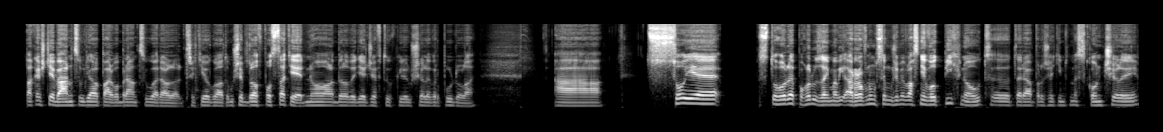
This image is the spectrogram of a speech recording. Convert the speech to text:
Pak ještě Barnes udělal pár obránců a dal třetího gola, to už je bylo v podstatě jedno, ale bylo vidět, že v tu chvíli už je Liverpool dole. A co je z tohohle pohledu zajímavý a rovnou se můžeme vlastně odpíchnout, eh, teda protože tím jsme skončili,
